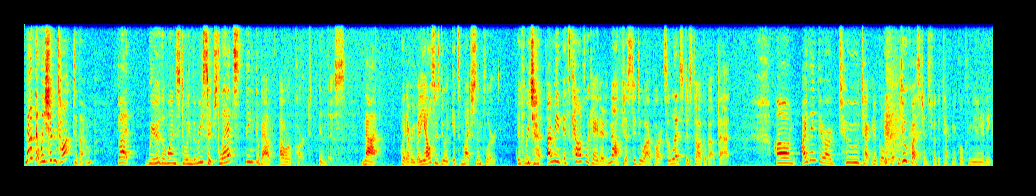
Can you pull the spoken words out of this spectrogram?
Not that we shouldn't talk to them, but we're the ones doing the research. Let's think about our part in this not what everybody else is doing. It's much simpler. If we just, I mean, it's complicated enough just to do our part. So let's just talk about that. Um, I think there are two technical two questions for the technical community.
